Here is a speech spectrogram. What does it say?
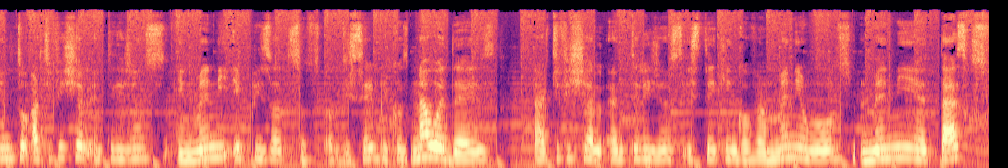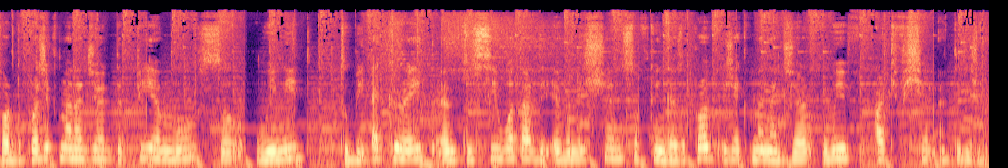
into artificial intelligence in many episodes of, of this series because nowadays artificial intelligence is taking over many roles, many uh, tasks for the project manager, the PMO. So we need to be accurate and to see what are the evolutions of working as a project manager with artificial intelligence.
